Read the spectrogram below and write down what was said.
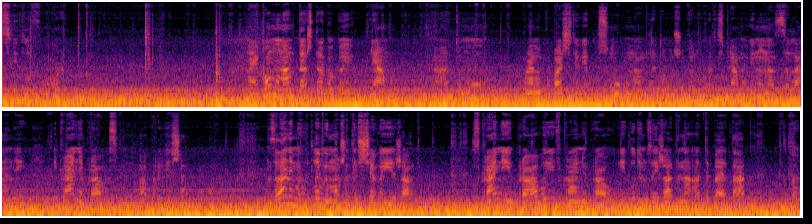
світлофор, на якому нам теж треба би прямо. Так? Тому маємо побачити, в яку смугу нам для того, щоб рухатись прямо. Він у нас зелений і крайня права смуга, правіше. На зелений миготливий можете ще виїжджати. З крайньої правої в крайню праву. І будемо заїжджати на АТБ, так? Так,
